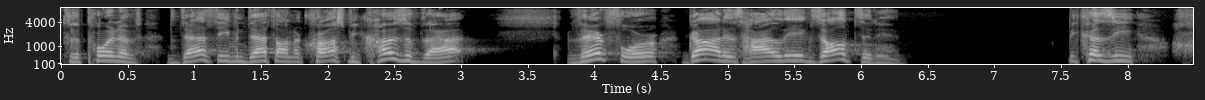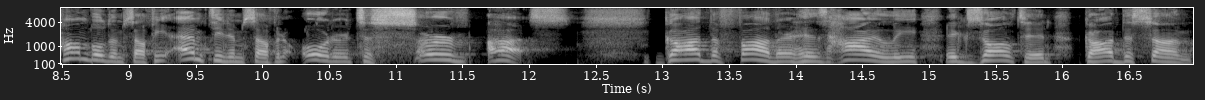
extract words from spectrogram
to the point of death, even death on a cross, because of that, Therefore, God has highly exalted him because he humbled himself, he emptied himself in order to serve us. God the Father has highly exalted God the Son,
